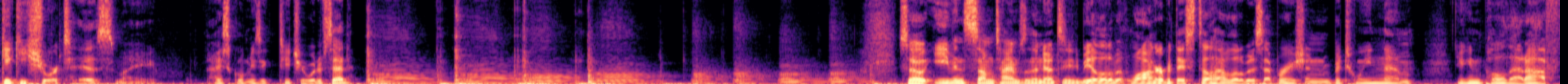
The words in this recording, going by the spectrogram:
geeky short as my high school music teacher would have said. So even sometimes when the notes need to be a little bit longer, but they still have a little bit of separation between them, you can pull that off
